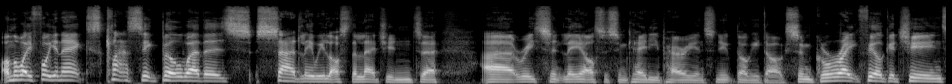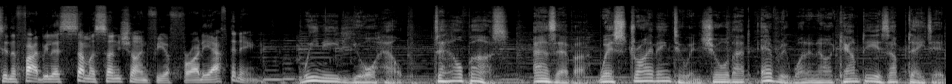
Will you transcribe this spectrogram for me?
On the way for you next, classic Bill Withers. Sadly, we lost the legend. Uh, uh, recently, also some Katy Perry and Snoop Doggy Dogg. Some great feel good tunes in the fabulous Summer Sunshine for your Friday afternoon. We need your help to help us. As ever, we're striving to ensure that everyone in our county is updated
